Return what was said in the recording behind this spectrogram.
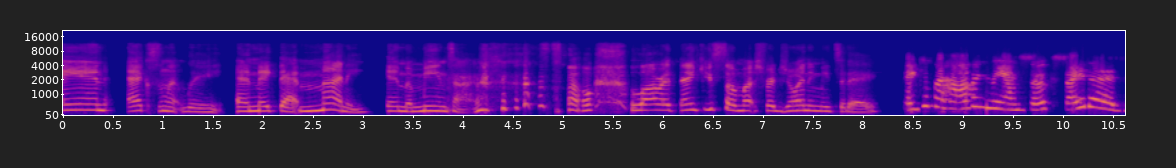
and excellently and make that money in the meantime. so, Laura, thank you so much for joining me today. Thank you for having me. I'm so excited.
